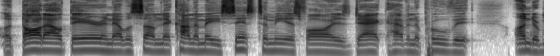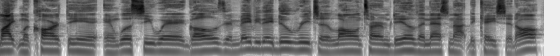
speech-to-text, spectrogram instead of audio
a thought out there, and that was something that kind of made sense to me as far as Dak having to prove it under Mike McCarthy, and, and we'll see where it goes. And maybe they do reach a long term deal, and that's not the case at all.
